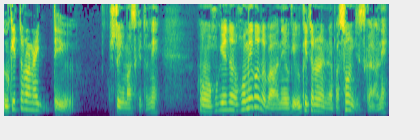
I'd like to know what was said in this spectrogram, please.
受け取らないっていう人いますけどね。褒め言葉はね、受け取らないのはやっぱ損ですからね。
